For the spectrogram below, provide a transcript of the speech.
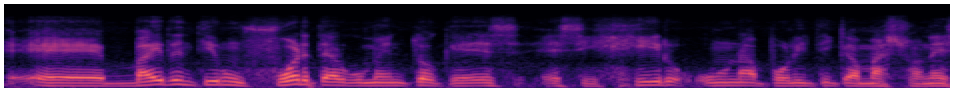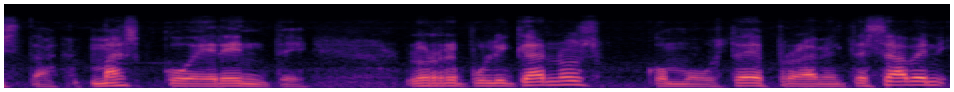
Eh, Biden tiene un fuerte argumento que es exigir una política más honesta, más coherente. Los republicanos como ustedes probablemente saben,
